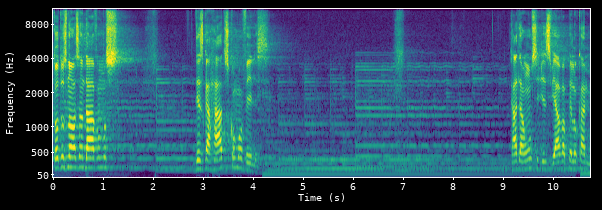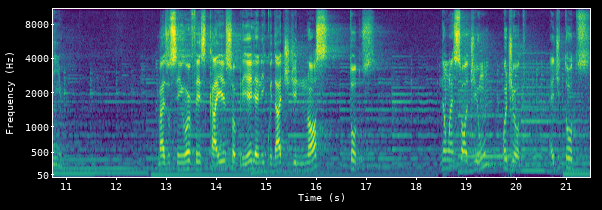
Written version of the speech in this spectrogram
Todos nós andávamos desgarrados como ovelhas. Cada um se desviava pelo caminho. Mas o Senhor fez cair sobre ele a iniquidade de nós todos. Não é só de um ou de outro, é de todos.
